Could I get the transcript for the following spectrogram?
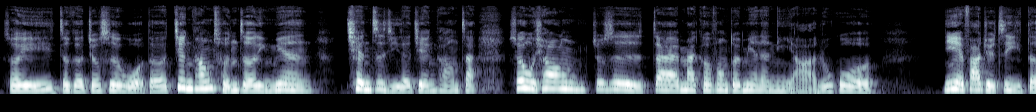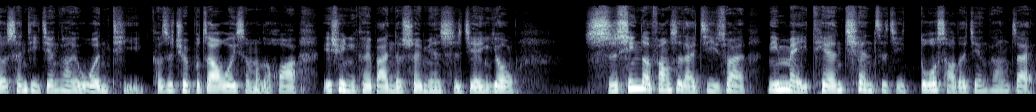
所以这个就是我的健康存折里面欠自己的健康债。所以我希望就是在麦克风对面的你啊，如果你也发觉自己的身体健康有问题，可是却不知道为什么的话，也许你可以把你的睡眠时间用。时薪的方式来计算，你每天欠自己多少的健康债，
